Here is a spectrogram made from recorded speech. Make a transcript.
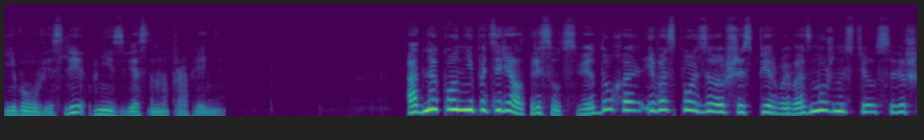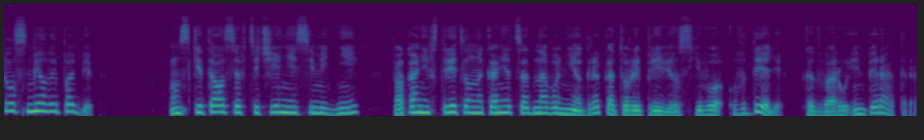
его увезли в неизвестном направлении. Однако он не потерял присутствие духа и, воспользовавшись первой возможностью, совершил смелый побег. Он скитался в течение семи дней, пока не встретил, наконец, одного негра, который привез его в Дели, ко двору императора.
